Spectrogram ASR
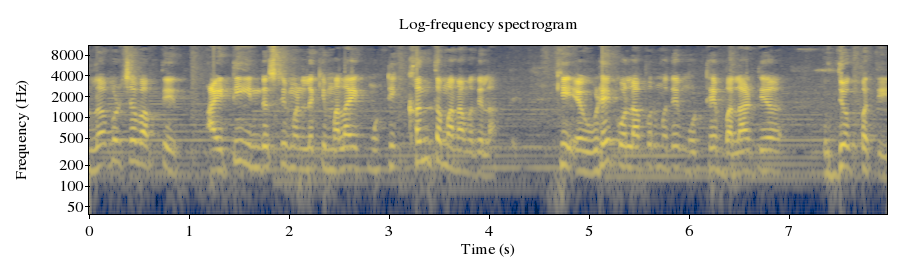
कोल्हापूरच्या बाबतीत आय टी इंडस्ट्री म्हणलं की मला एक मोठी खंत मनामध्ये लागते की एवढे कोल्हापूरमध्ये मोठे बलाढ्य उद्योगपती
